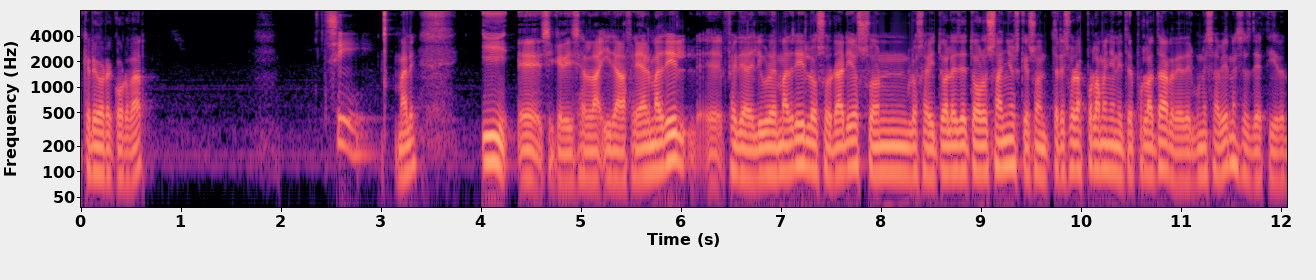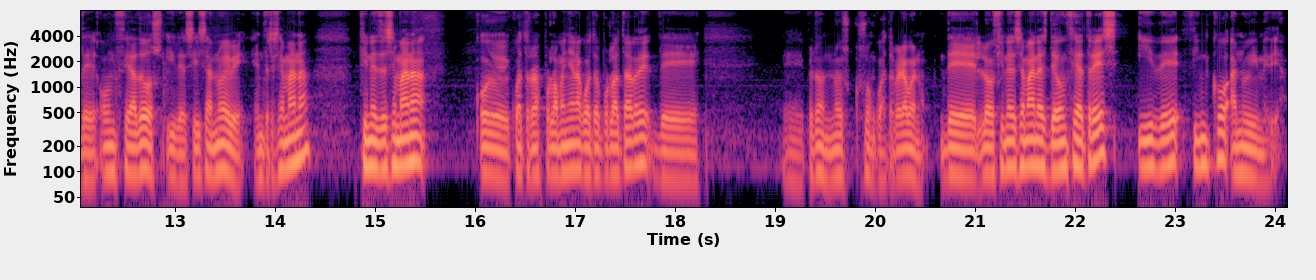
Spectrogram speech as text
creo recordar. Sí. ¿Vale? Y eh, si queréis ir a la Feria del Madrid, eh, Feria del Libro de Madrid, los horarios son los habituales de todos los años, que son tres horas por la mañana y tres por la tarde, de lunes a viernes, es decir, de 11 a 2 y de 6 a 9 entre semana. Fines de semana, cuatro horas por la mañana, cuatro por la tarde, de eh, perdón, no son cuatro, pero bueno, de los fines de semana es de 11 a 3 y de 5 a 9 y media.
